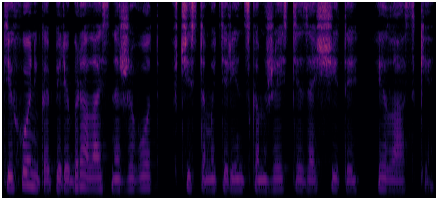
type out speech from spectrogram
тихонько перебралась на живот в чисто материнском жесте защиты и ласки.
